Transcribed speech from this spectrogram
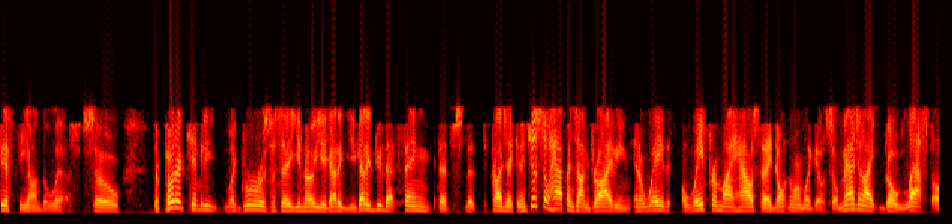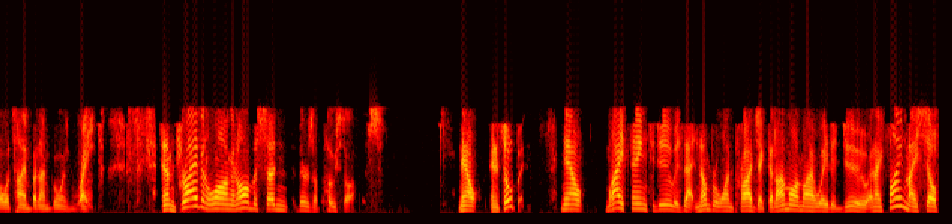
50 on the list. So, the productivity like gurus will say you know you got to you got to do that thing that's that project. And it just so happens i'm driving in a way that away from my house that i don't normally go. So imagine i go left all the time but i'm going right. And i'm driving along and all of a sudden there's a post office. Now and it's open. Now my thing to do is that number one project that i'm on my way to do and i find myself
